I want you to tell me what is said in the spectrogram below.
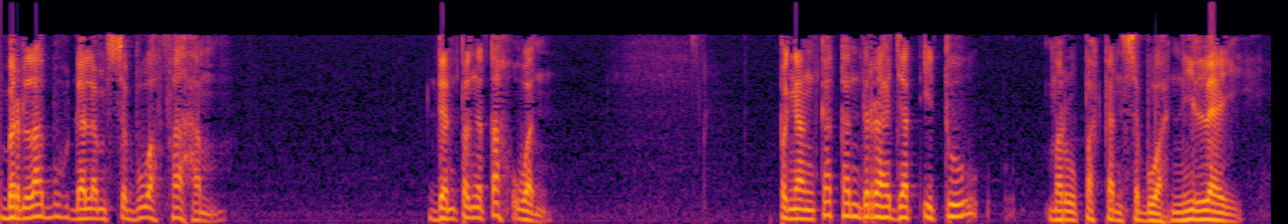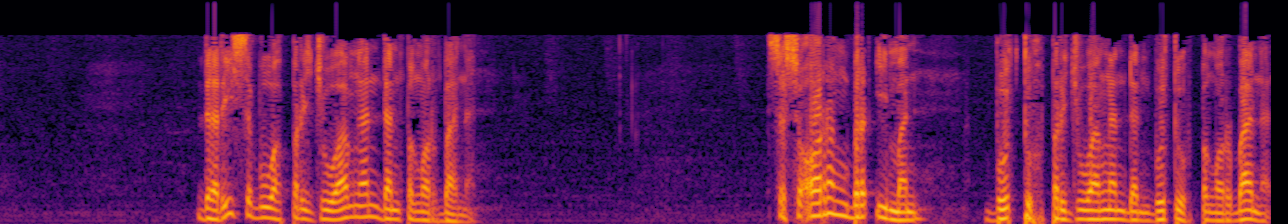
berlabuh dalam sebuah faham dan pengetahuan pengangkatan derajat itu merupakan sebuah nilai dari sebuah perjuangan dan pengorbanan seseorang beriman butuh perjuangan dan butuh pengorbanan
